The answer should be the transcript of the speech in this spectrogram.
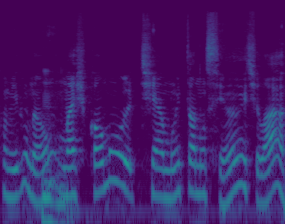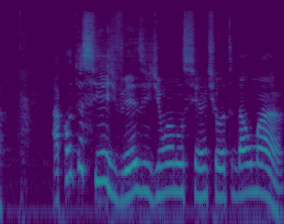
Comigo não. Uhum. Mas como tinha muito anunciante lá, acontecia às vezes de um anunciante ou outro dar uma.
